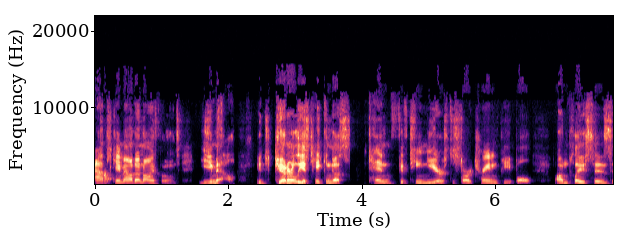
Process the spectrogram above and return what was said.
apps came out on iPhones, email. It generally is taking us 10, 15 years to start training people on places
